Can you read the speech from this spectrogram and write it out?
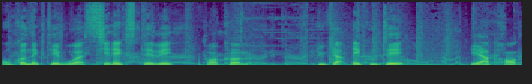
ou connectez-vous à silextv.com. Plus qu'à écouter et apprendre.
